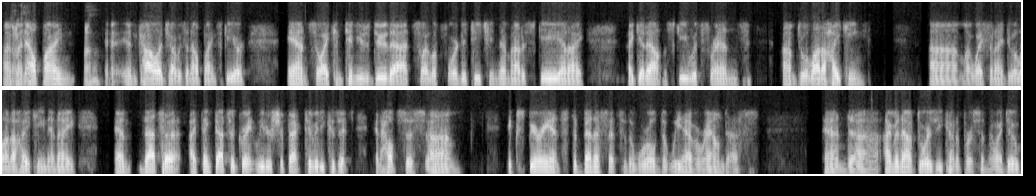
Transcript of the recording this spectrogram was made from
I'm okay. an alpine. Wow. In college, I was an alpine skier, and so I continue to do that. So I look forward to teaching them how to ski, and I I get out and ski with friends. Um, do a lot of hiking uh, my wife and I do a lot of hiking, and I and that's a I think that's a great leadership activity because it it helps us um, experience the benefits of the world that we have around us. And uh, I'm an outdoorsy kind of person, though. I do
